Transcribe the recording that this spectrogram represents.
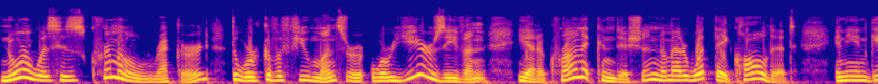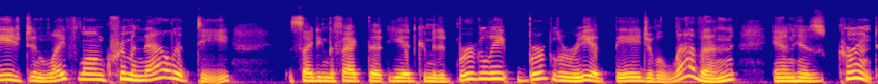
nor was his criminal record the work of a few months or, or years, even. He had a chronic condition, no matter what they called it, and he engaged in lifelong criminality citing the fact that he had committed burglary, burglary at the age of 11, and his current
